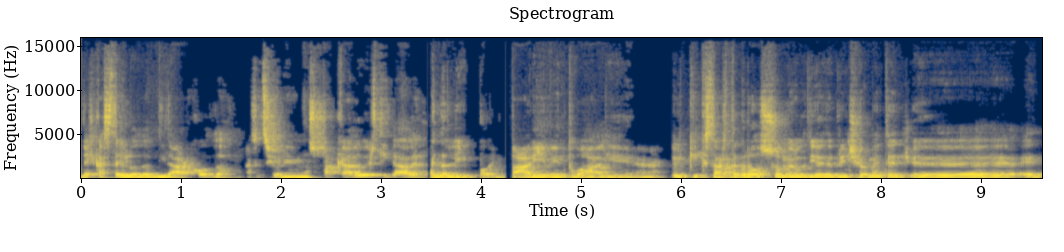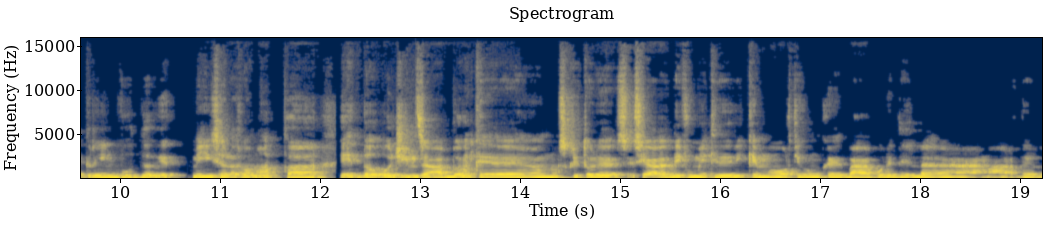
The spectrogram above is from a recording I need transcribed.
del castello di Darkhold, una sezione in uno spaccato verticale e da lì poi vari eventuali. Eh. Il kickstart grosso me lo direte principalmente eh, Ed Greenwood che mise la sua mappa e dopo Jim Zab che è uno scrittore sia dei fumetti di Rick e Morti comunque va pure del Marvel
